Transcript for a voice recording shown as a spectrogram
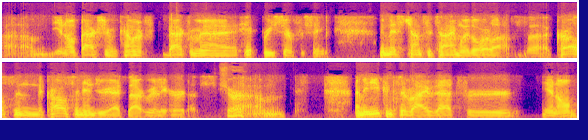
Um, you know, Backstrom coming back from a hip resurfacing. We missed chunks of time with Orlov. Uh, Carlson, the Carlson injury, I thought really hurt us. Sure. Um, I mean, you can survive that for you know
